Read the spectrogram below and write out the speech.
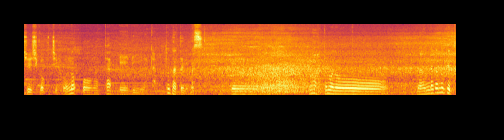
中四国地方の O 型、AB 型となっております。えー、まあ、でもあのー、何らかの血液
